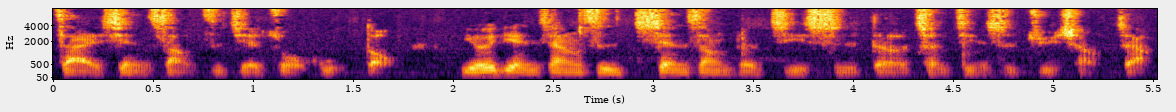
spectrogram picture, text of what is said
在线上直接做互动，有一点像是线上的即时的沉浸式剧场这样。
